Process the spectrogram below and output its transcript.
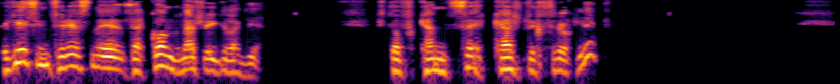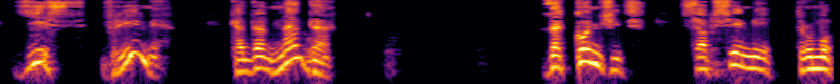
Так есть интересный закон в нашей голове, что в конце каждых трех лет есть время, когда надо закончить со всеми труму,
